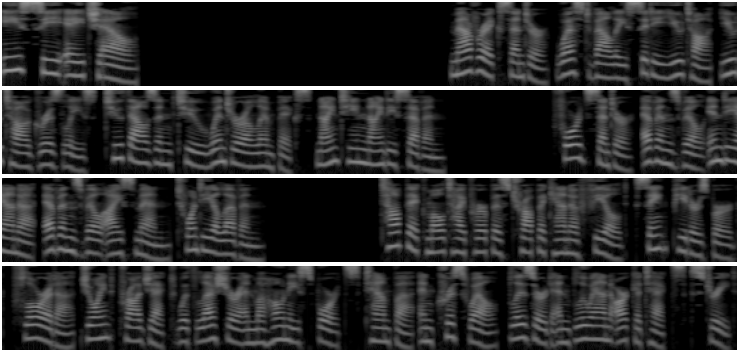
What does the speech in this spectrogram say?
ECHL Maverik Center, West Valley City, Utah, Utah Grizzlies, 2002 Winter Olympics 1997. Ford Center, Evansville, Indiana, Evansville Icemen 2011. Topic multipurpose Tropicana Field, St. Petersburg, Florida joint project with Lescher and Mahoney Sports Tampa and Criswell, Blizzard and Blue Bluan Architects Street.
